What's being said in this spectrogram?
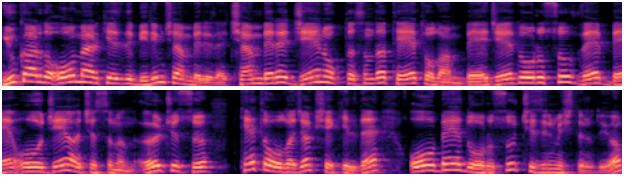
Yukarıda O merkezli birim çember ile çembere C noktasında teğet olan BC doğrusu ve BOC açısının ölçüsü teta olacak şekilde OB doğrusu çizilmiştir diyor.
